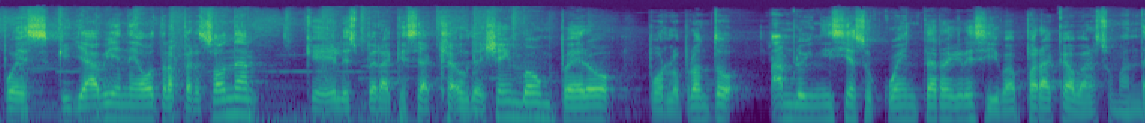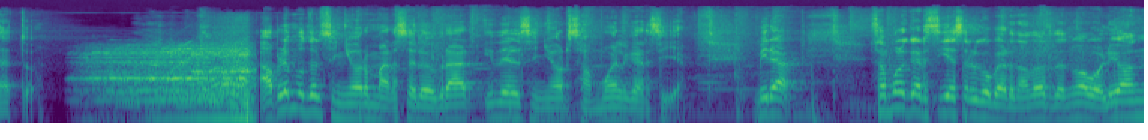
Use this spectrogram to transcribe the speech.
pues que ya viene otra persona que él espera que sea Claudia Sheinbaum, pero por lo pronto AMLO inicia su cuenta regresiva para acabar su mandato. Hablemos del señor Marcelo Ebrard y del señor Samuel García. Mira, Samuel García es el gobernador de Nuevo León,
